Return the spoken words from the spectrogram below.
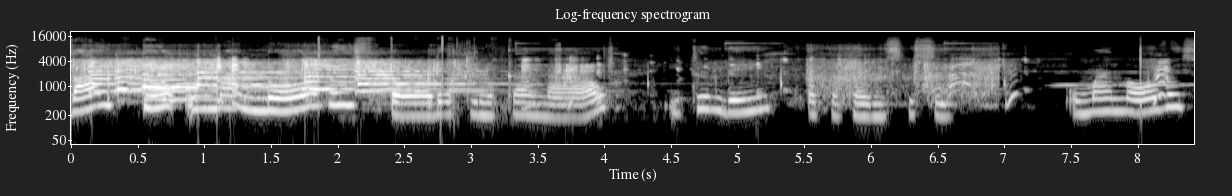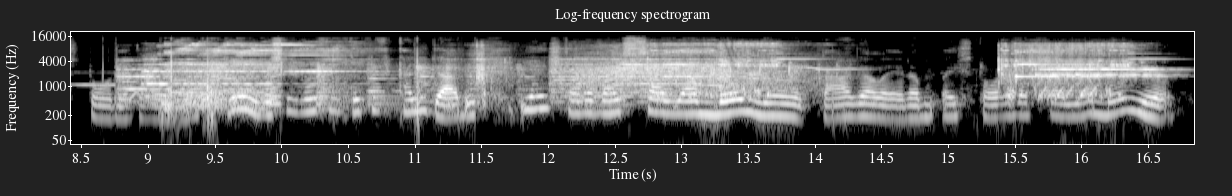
vai ter uma nova história aqui no canal. E também. Opa, eu me esqueci uma nova história, galera. vocês vão ter que ficar ligados. E a história vai sair amanhã, tá, galera? A história vai sair amanhã.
